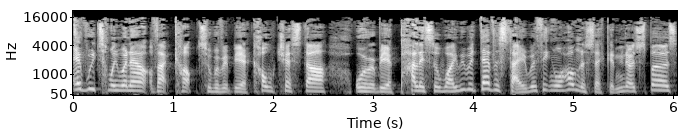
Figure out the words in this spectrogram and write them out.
Every time we went out of that cup to whether it be a Colchester or whether it be a Palace away, we were devastated. We are thinking, well, hold on a second. You know, Spurs.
